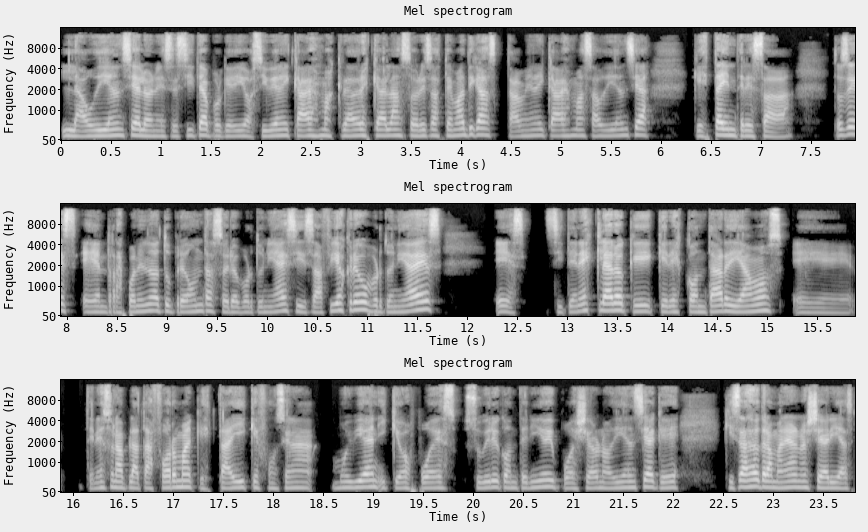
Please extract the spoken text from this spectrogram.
la audiencia lo necesita, porque digo, si bien hay cada vez más creadores que hablan sobre esas temáticas, también hay cada vez más audiencia que está interesada. Entonces, respondiendo a tu pregunta sobre oportunidades y desafíos, creo que oportunidades es, si tenés claro qué querés contar, digamos, eh, tenés una plataforma que está ahí, que funciona muy bien y que vos podés subir el contenido y podés llegar a una audiencia que quizás de otra manera no llegarías.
